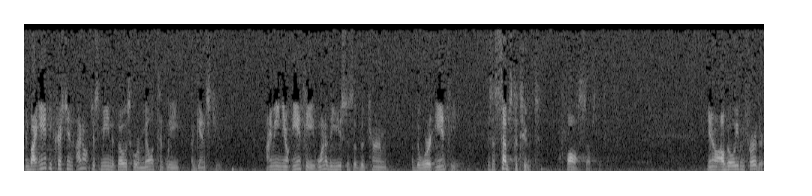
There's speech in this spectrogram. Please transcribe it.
And by anti Christian, I don't just mean that those who are militantly against you. I mean, you know, anti, one of the uses of the term, of the word anti, is a substitute, a false substitute. You know, I'll go even further.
